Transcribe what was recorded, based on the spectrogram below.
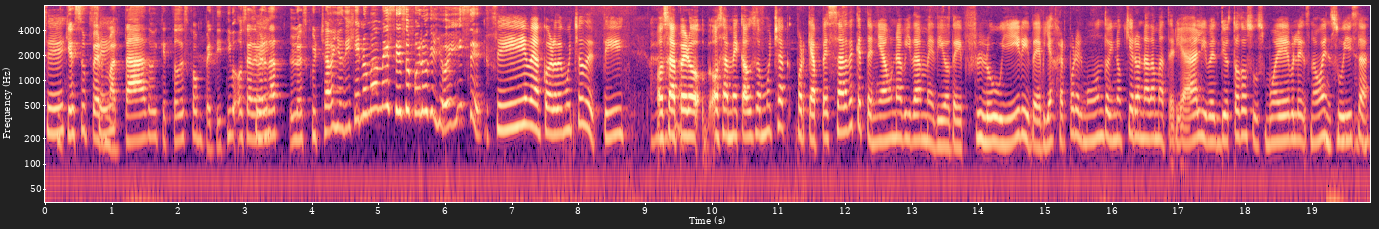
Sí, y que es súper sí. matado y que todo es competitivo. O sea, de Sí. verdad, lo escuchaba y yo dije, no mames, eso fue lo que yo hice. Sí, me acordé mucho de ti. O sea, pero, o sea, me causó mucha, porque a pesar de que tenía una vida medio de fluir y de viajar por el mundo y no quiero nada material y vendió todos sus muebles, ¿no? En Suiza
